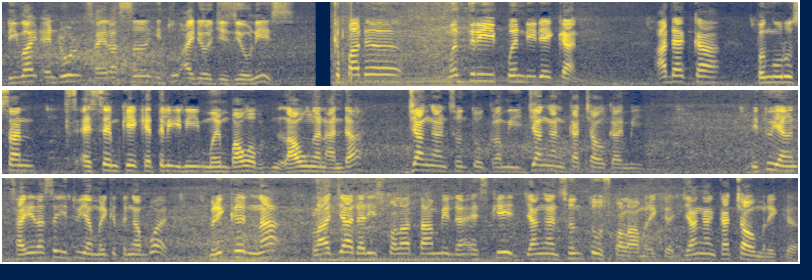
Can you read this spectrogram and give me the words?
divide and rule saya rasa itu ideologi Zionis. Kepada Menteri Pendidikan, adakah pengurusan SMK Katolik ini membawa laungan anda? Jangan sentuh kami, jangan kacau kami. Itu yang saya rasa itu yang mereka tengah buat. Mereka nak pelajar dari sekolah Tamil dan SK jangan sentuh sekolah mereka, jangan kacau mereka.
